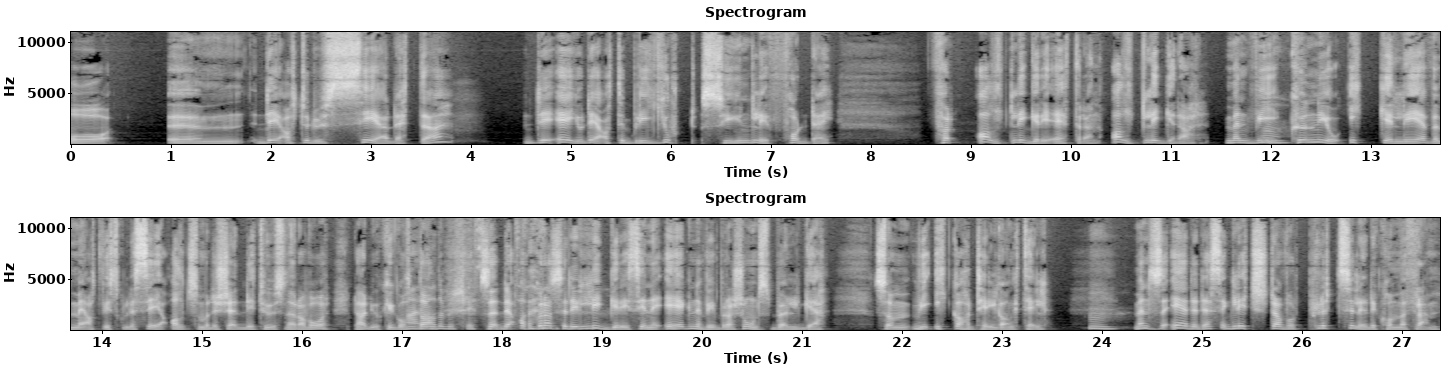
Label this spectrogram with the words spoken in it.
Og um, det at du ser dette, det er jo det at det blir gjort synlig for deg. For alt ligger i eteren. Alt ligger der. Men vi kunne jo ikke leve med at vi skulle se alt som hadde skjedd i tusener av år. Det hadde jo ikke gått an. Så det er akkurat så det ligger i sine egne vibrasjonsbølger som vi ikke har tilgang til. Men så er det disse glitch da hvor plutselig det kommer frem.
